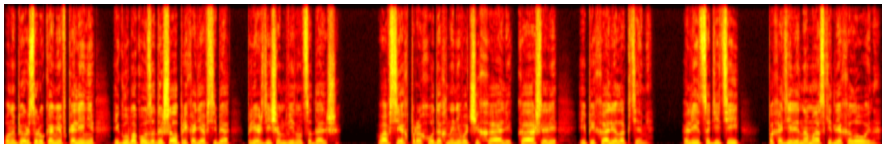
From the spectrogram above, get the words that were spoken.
Он уперся руками в колени и глубоко задышал, приходя в себя, прежде чем двинуться дальше. Во всех проходах на него чихали, кашляли и пихали локтями. Лица детей походили на маски для Хэллоуина,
